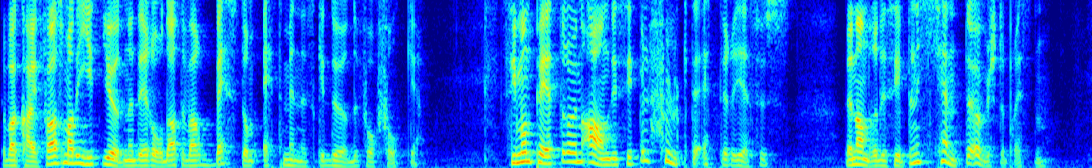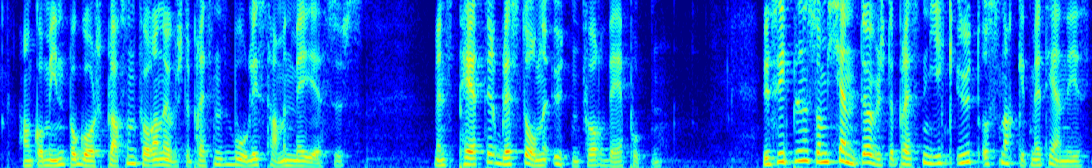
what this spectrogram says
Det var Kaifas som hadde gitt jødene det rådet at det var best om ett menneske døde for folket. Simon Peter og en annen disippel fulgte etter Jesus. Den andre disippelen kjente øverstepresten. Han kom inn på gårdsplassen foran øversteprestens bolig sammen med Jesus, mens Peter ble stående utenfor ved porten. Disippelen som kjente øverstepresten, gikk ut og snakket med tjenes-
